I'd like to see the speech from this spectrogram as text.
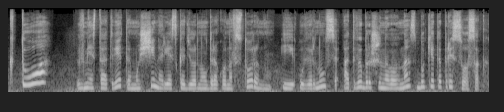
«Кто?» Вместо ответа мужчина резко дернул дракона в сторону и увернулся от выброшенного в нас букета присосок.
